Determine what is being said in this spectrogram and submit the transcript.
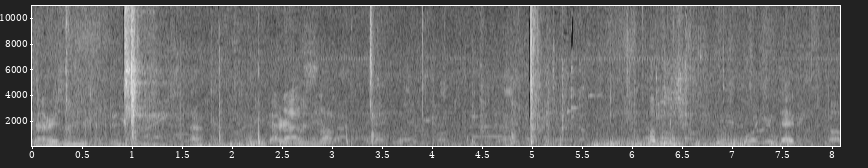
Batteries on you? That stuff. Well, you're dead. Oh,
